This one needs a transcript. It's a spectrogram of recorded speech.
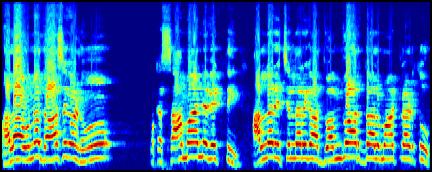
అలా ఉన్న దాసగను ఒక సామాన్య వ్యక్తి అల్లరి చిల్లరిగా ద్వంద్వార్థాలు మాట్లాడుతూ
